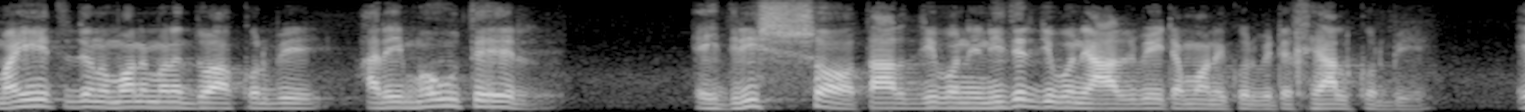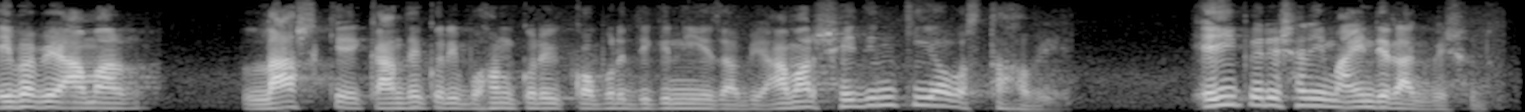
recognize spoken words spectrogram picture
মাইয়েতের যেন মনে মনে দোয়া করবে, আর এই মৌতের এই দৃশ্য তার জীবনে, নিজের জীবনে আসবে, এটা মনে করবে, এটা খেয়াল করবে। এইভাবে আমার লাশকে কাঁধে করে, বহন করে কবরের দিকে নিয়ে যাবে। আমার সেই দিন কী অবস্থা হবে? এই পেরেশানি মাইন্ডে রাখবে শুধু।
